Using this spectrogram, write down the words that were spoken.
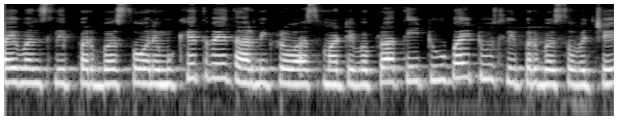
બાય વન સ્લીપર બસો અને મુખ્યત્વે ધાર્મિક પ્રવાસ માટે વપરાતી ટુ બાય ટુ સ્લીપર બસો વચ્ચે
